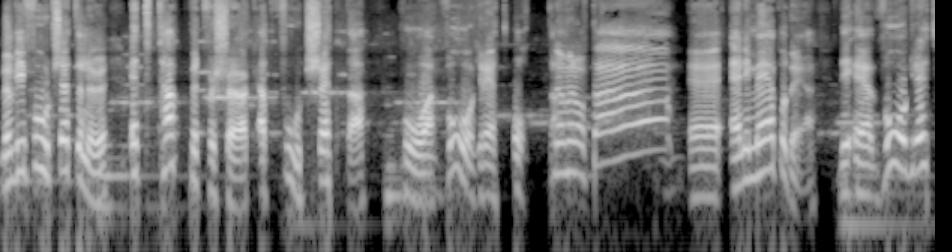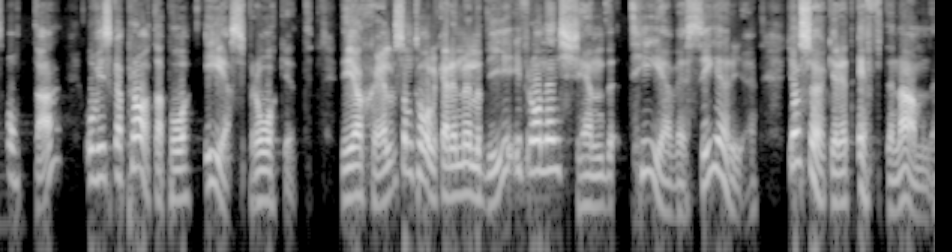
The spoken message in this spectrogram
Men vi fortsätter nu. Ett tappert försök att fortsätta på vågrätt 8. Nummer åtta! Eh, är ni med på det? Det är vågrätt 8 och vi ska prata på e-språket. Det är jag själv som tolkar en melodi ifrån en känd tv-serie. Jag söker ett efternamn.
